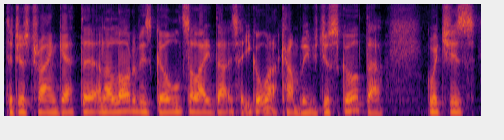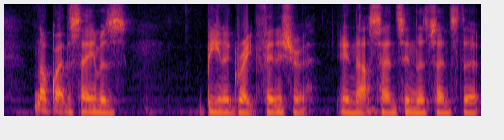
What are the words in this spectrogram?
to just try and get there. And a lot of his goals are like that. It's like you go well, I can't believe he just scored that which is not quite the same as being a great finisher in that sense in the sense that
